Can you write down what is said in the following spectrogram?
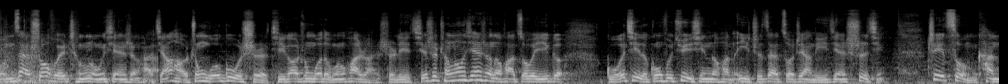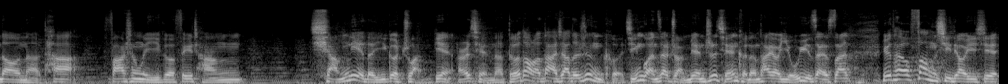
我们再说回成龙先生哈，讲好中国故事，提高中国的文化软实力。其实成龙先生的话，作为一个国际的功夫巨星的话呢，一直在做这样的一件事情。这次我们看到呢，他发生了一个非常。强烈的一个转变，而且呢，得到了大家的认可。尽管在转变之前，可能他要犹豫再三，因为他要放弃掉一些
